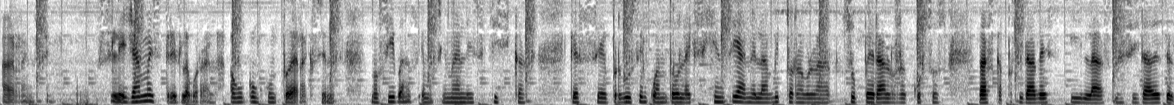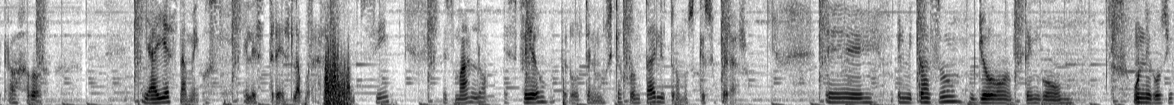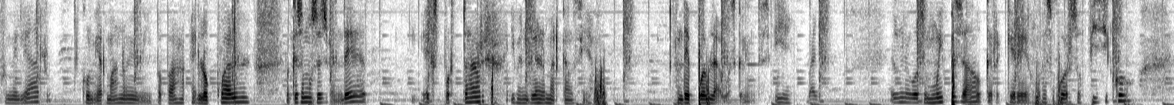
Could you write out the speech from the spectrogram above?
Agárrense. Se le llama estrés laboral a un conjunto de reacciones nocivas, emocionales, físicas, que se producen cuando la exigencia en el ámbito laboral supera los recursos, las capacidades y las necesidades del trabajador. Y ahí está, amigos, el estrés laboral. Sí, es malo, es feo, pero tenemos que afrontar y tenemos que superar. Eh, en mi caso, yo tengo un negocio familiar con mi hermano y mi papá, en lo cual lo que hacemos es vender, exportar y vender mercancía de Puebla a Aguascalientes. Y vaya, es un negocio muy pesado que requiere un esfuerzo físico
